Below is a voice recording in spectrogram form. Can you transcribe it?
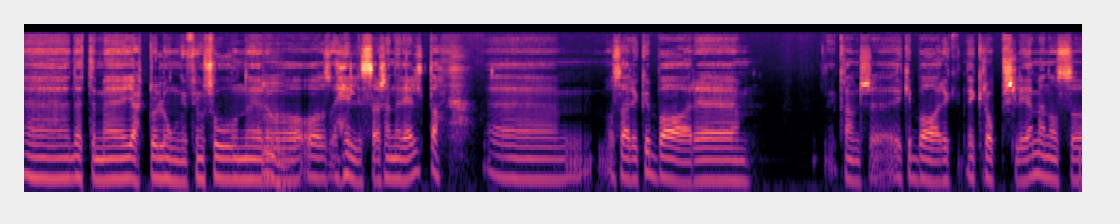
eh, dette med hjerte- og lungefunksjoner Mm. og, helsa generelt, da. Eh, og så er det jo ikke bare Kanskje ikke bare det kroppslige, men også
